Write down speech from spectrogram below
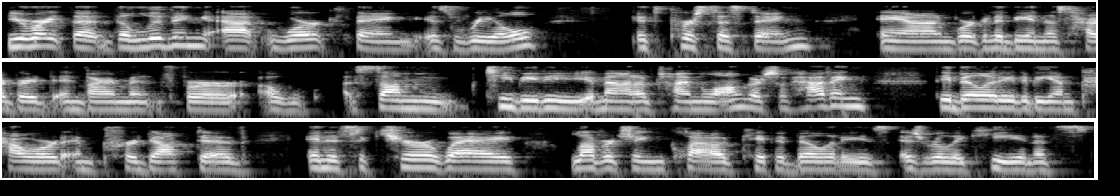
You're right that the living at work thing is real, it's persisting, and we're going to be in this hybrid environment for a, some TBD amount of time longer. So, having the ability to be empowered and productive in a secure way, leveraging cloud capabilities is really key. And it's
